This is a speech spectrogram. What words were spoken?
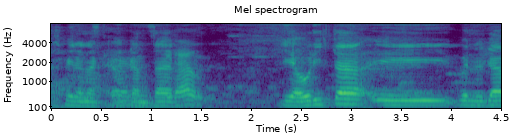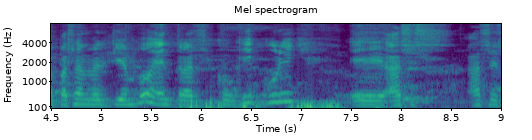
inspiran a, cantar. Y ahorita, eh, bueno, ya pasando el tiempo, entras con Hikuri, eh, haces, haces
